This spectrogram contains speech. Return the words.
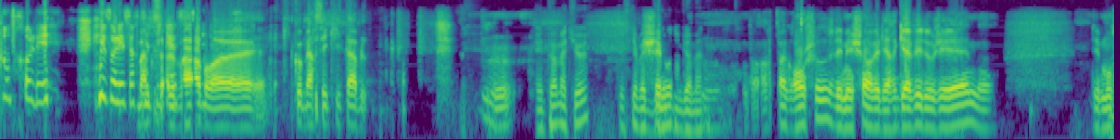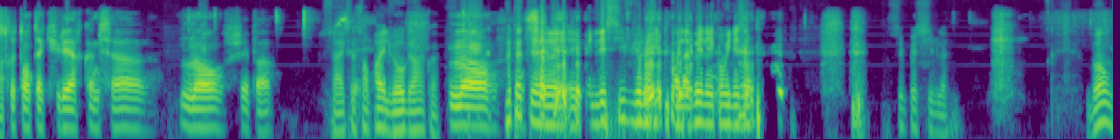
contrôlée. Ils ont les Max certificats. Salvabre, euh, commerce équitable. Et toi, Mathieu Qu'est-ce qu'il y avait de bio dans Bioman? Bah, pas grand chose. Les méchants avaient l'air gavés d'OGM. Des monstres tentaculaires comme ça. Non, je sais pas. C'est vrai que ça sent pas élevé au grain, quoi. Non. Peut-être euh, une lessive biologique pour laver les combinaisons. C'est possible. Bon,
